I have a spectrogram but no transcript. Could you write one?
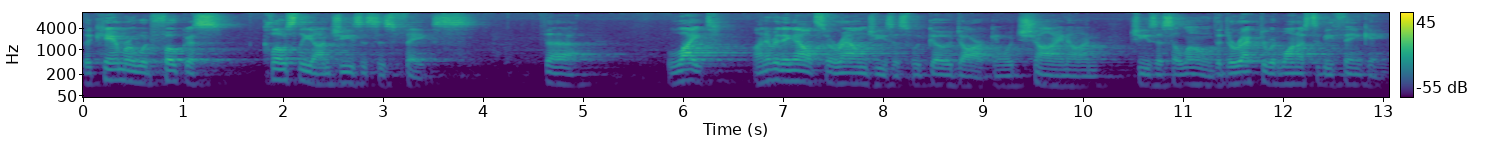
The camera would focus closely on Jesus' face. The light on everything else around Jesus would go dark and would shine on Jesus alone. The director would want us to be thinking,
